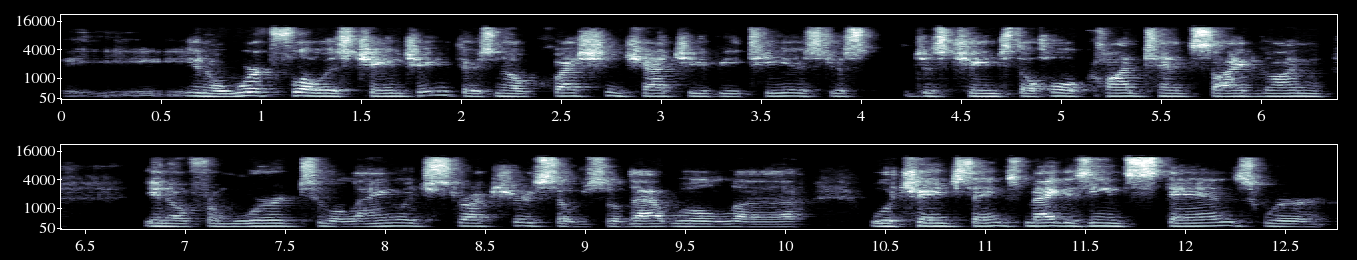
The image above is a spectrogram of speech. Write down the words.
you know, workflow is changing. There's no question. ChatGPT has just just changed the whole content side, gone, you know, from word to a language structure. So so that will uh, will change things. Magazine stands were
